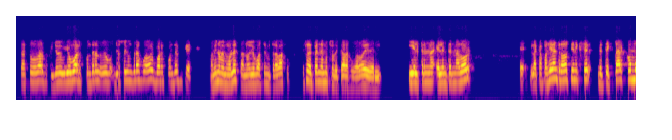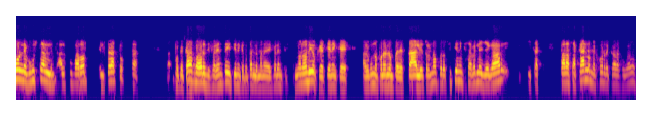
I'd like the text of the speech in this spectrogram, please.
está todo dar, porque yo, yo voy a responder, yo, soy un gran jugador, voy a responder porque a mí no me molesta, ¿no? Yo voy a hacer mi trabajo. Eso depende mucho de cada jugador y del... Y el, el entrenador, eh, la capacidad del entrenador tiene que ser detectar cómo le gusta al, jugador el trato. O sea, porque cada jugador es diferente y tiene que tratarlo de manera diferente. No, no digo que tienen que alguno ponerle un pedestal y otro no, pero sí tienen que saberle llegar y para sacar lo mejor de cada jugador.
